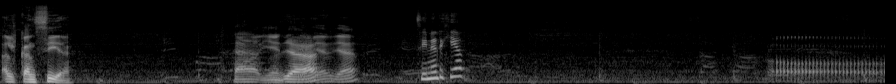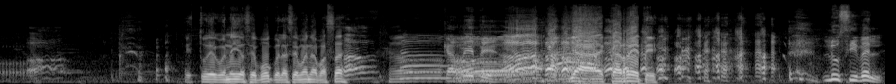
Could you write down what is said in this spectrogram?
Alcancía. Ah, bien. Ya. Bien, ya. Sinergia. Estuve con ellos hace poco, la semana pasada. Ah, Carrete. Ya, carrete. Lucibel.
